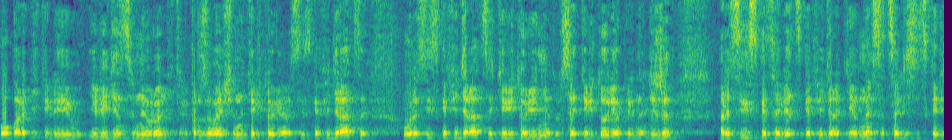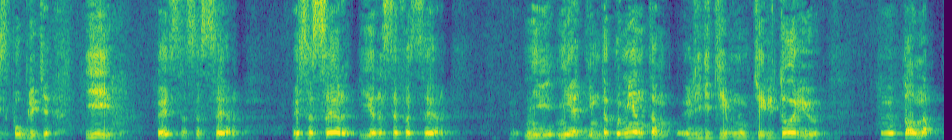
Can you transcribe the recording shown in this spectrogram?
Оба родителя или единственный родитель, проживающий на территории Российской Федерации, у Российской Федерации территории нет. Вся территория принадлежит Российской Советской Федеративной Социалистической Республике и СССР. СССР и РСФСР ни, ни одним документом легитимным территорию э, полно,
